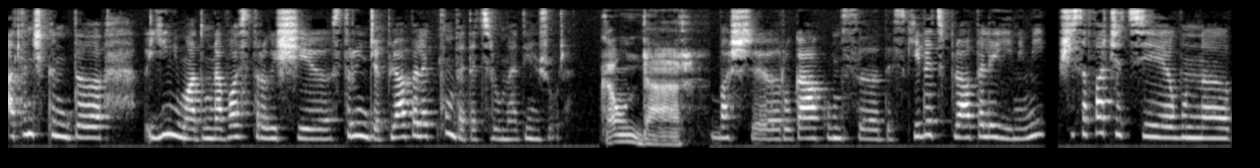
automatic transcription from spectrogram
Atunci când uh, inima dumneavoastră își strânge pleoapele, cum vedeți lumea din jur? Ca un dar. V-aș ruga acum să deschideți pleoapele inimii și să faceți un uh,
